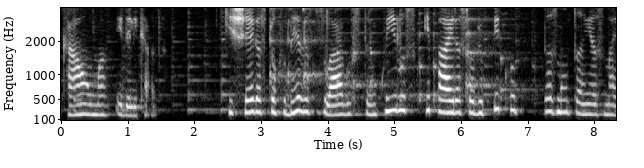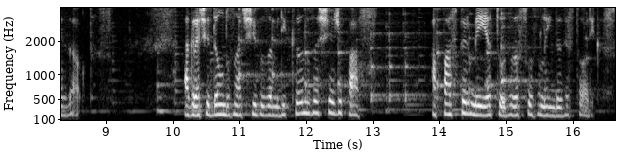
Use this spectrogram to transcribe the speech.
calma e delicada que chega às profundezas dos lagos tranquilos e paira sobre o pico das montanhas mais altas. A gratidão dos nativos americanos é cheia de paz. A paz permeia todas as suas lendas históricas.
